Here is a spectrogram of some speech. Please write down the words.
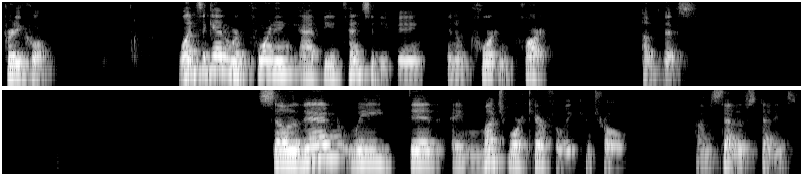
Pretty cool. Once again, we're pointing at the intensity being an important part of this. So then we did a much more carefully controlled um, set of studies.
